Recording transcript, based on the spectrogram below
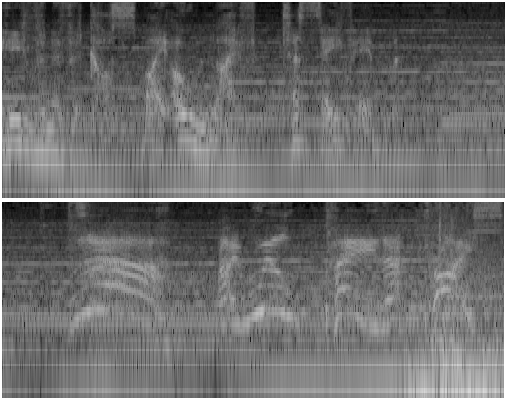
even if it costs my own life to save him. I will pay that price!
